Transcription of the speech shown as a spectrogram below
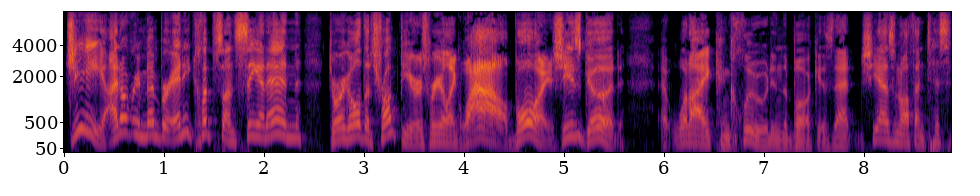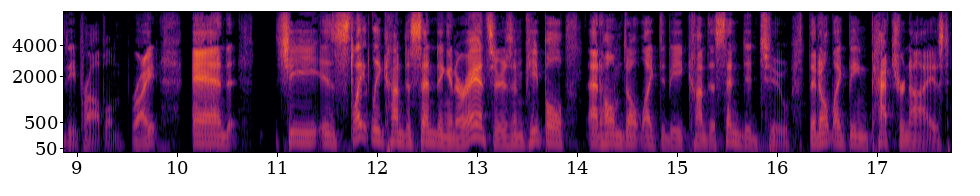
gee, I don't remember any clips on CNN during all the Trump years where you're like, wow, boy, she's good. Uh, what I conclude in the book is that she has an authenticity problem, right? And she is slightly condescending in her answers, and people at home don't like to be condescended to. They don't like being patronized.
